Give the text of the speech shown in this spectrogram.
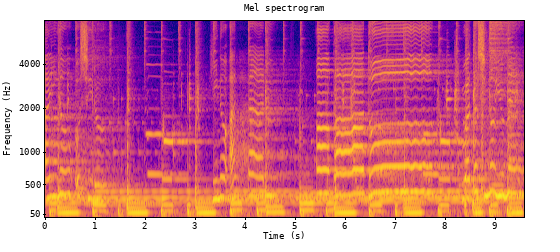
愛のお城。日の当たるアパート。私の夢。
